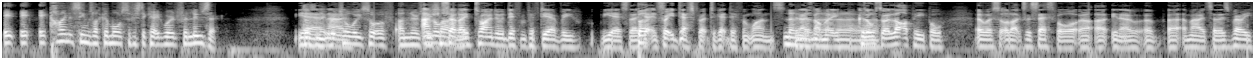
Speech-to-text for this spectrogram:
it, it, it kind of seems like a more sophisticated word for loser, yeah, doesn't it? no. Which always sort of unnerves and also slightly. they try and do a different fifty every year, so they're But- getting pretty desperate to get different ones. No, you no, know, there's no, not no, many no, no, because no, also a lot of people who are sort of like successful, uh, uh, you know, uh, uh, are married. So there's very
